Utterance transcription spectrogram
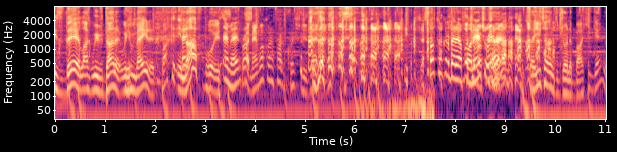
is there? Like we've done it, we've made it. Fucking enough, boys. Hey, man. Right, man. What kind of fucking question is that? Stop talking about our Thought you were my financials, friend, man. man. So you telling them to join a bikie gang?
